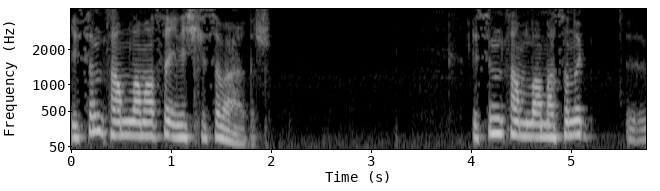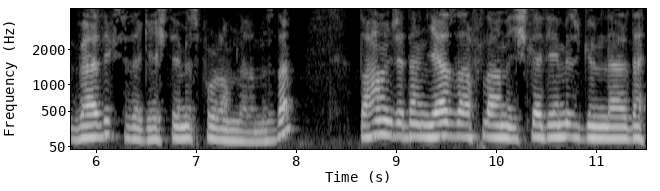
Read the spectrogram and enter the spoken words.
isim tamlaması ilişkisi vardır. İsim tamlamasını e, verdik size geçtiğimiz programlarımızda. Daha önceden yer zarflarını işlediğimiz günlerde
